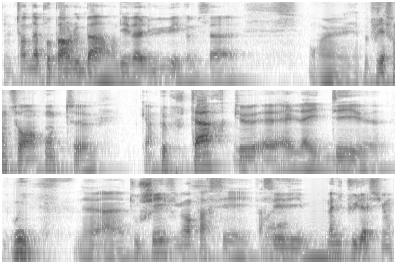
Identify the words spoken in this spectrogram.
C'est une sorte d'impôt par le bas, on dévalue et comme ça, la population se rend compte euh, qu'un peu plus tard qu'elle a été oui. touchée par ces, par ces manipulations.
